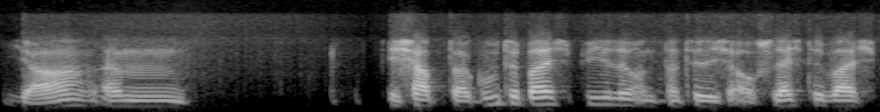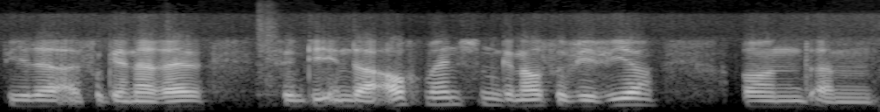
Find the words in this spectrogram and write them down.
Ja, ähm, ich habe da gute Beispiele und natürlich auch schlechte Beispiele. Also generell sind die Inder auch Menschen, genauso wie wir. Und ähm,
